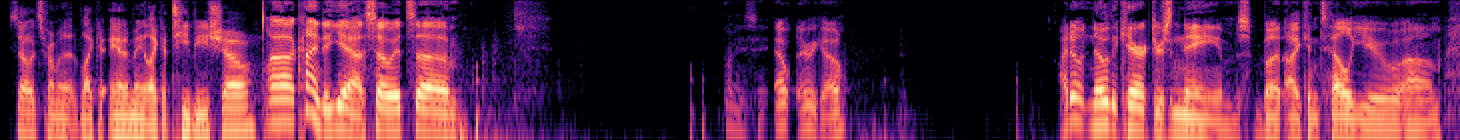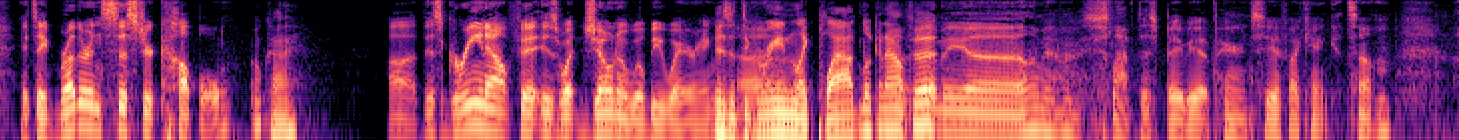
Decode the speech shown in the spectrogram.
So it's from a like an anime, like a TV show. uh, kind of. Yeah. So it's. Um, let me see. Oh, there we go. I don't know the characters' names, but I can tell you um, it's a brother and sister couple. Okay. Uh, this green outfit is what Jonah will be wearing. Is it the Uh, green like plaid looking Let outfit? me uh, let me let me slap this baby up here and see if I can't get something.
